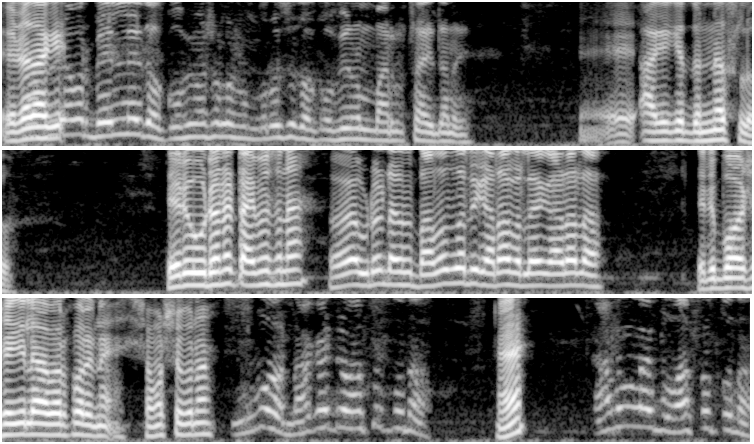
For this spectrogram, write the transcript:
এটা আগে আবার বেল নেই তো কফি মশলা সুন্দর হয়েছে তো কফির মার্কেট চাহিদা নেই। আগে কে দন্য আসলো? তো এটা উঠানোর টাইম আছে না? হ্যাঁ উঠান বাজার জানি গাড়া ফেলে গাড়া না। এটা বয়স হয়ে গেলে আবার পরে না। সমস্যা হবে না? না কাটে বাস্তব তো না। হ্যাঁ? কাটানো লাগবো বাস্তব তো না।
